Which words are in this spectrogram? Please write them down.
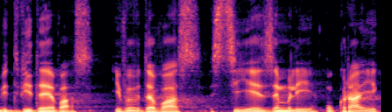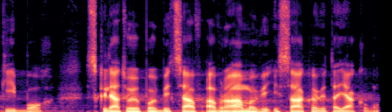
відвідає вас і виведе вас з цієї землі у край, який Бог з клятвою пообіцяв Авраамові, Ісаакові та Якову.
